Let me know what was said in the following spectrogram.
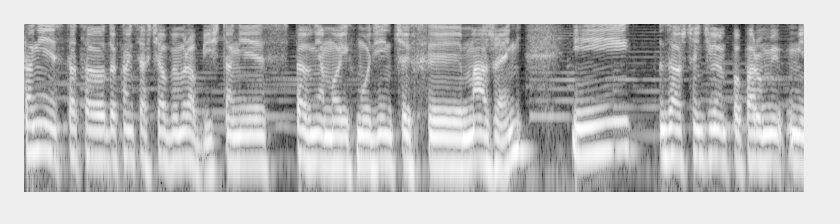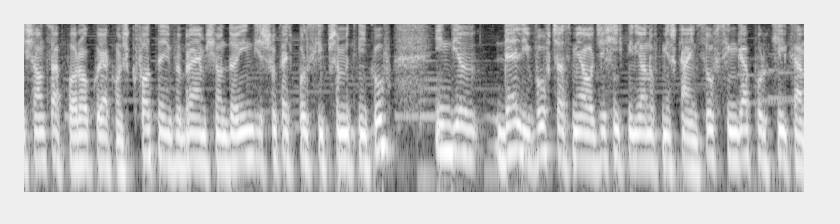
to nie jest to, co do końca chciałbym robić. To nie jest spełnia moich młodzieńczych y, marzeń. I zaoszczędziłem po paru miesiącach, po roku jakąś kwotę i wybrałem się do Indii szukać polskich przemytników. India, Delhi wówczas miało 10 milionów mieszkańców, Singapur kilka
